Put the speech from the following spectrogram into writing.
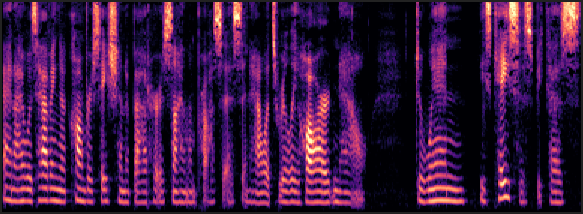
And I was having a conversation about her asylum process and how it's really hard now to win these cases because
